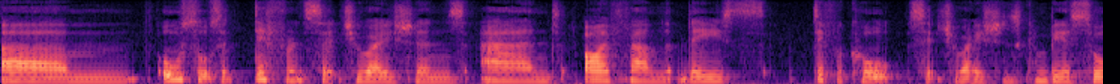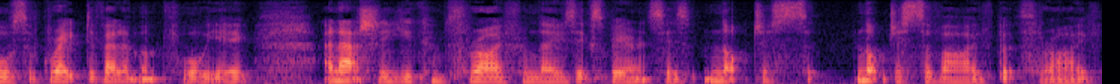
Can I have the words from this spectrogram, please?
um, all sorts of different situations, and I found that these difficult situations can be a source of great development for you, and actually you can thrive from those experiences, not just not just survive but thrive.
